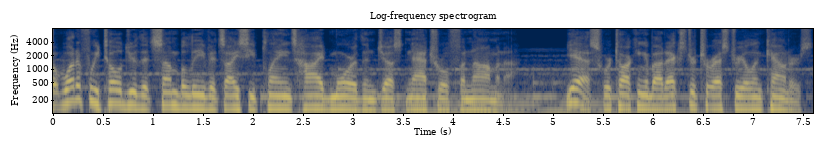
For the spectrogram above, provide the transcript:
But what if we told you that some believe its icy plains hide more than just natural phenomena? Yes, we're talking about extraterrestrial encounters.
